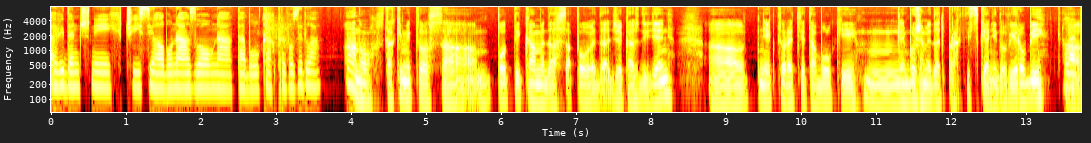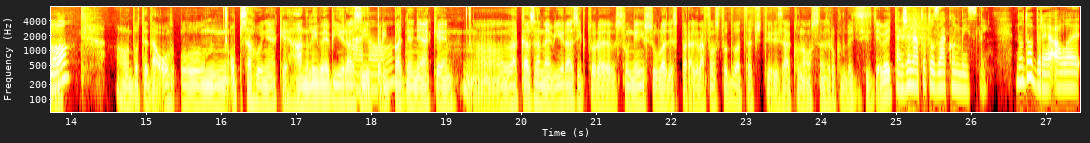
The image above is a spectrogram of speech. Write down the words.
evidenčných čísiel alebo názvov na tabulkách pre vozidla? Áno, s takýmito sa potýkame, dá sa povedať, že každý deň. A niektoré tie tabulky mm, nemôžeme dať prakticky ani do výroby. Lebo? Alebo teda obsahujú nejaké hanlivé výrazy, ano. prípadne nejaké zakázané výrazy, ktoré sú nie v súlade s paragrafom 124 zákona 8 z roku 2009. Takže na toto zákon myslí. No dobre, ale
